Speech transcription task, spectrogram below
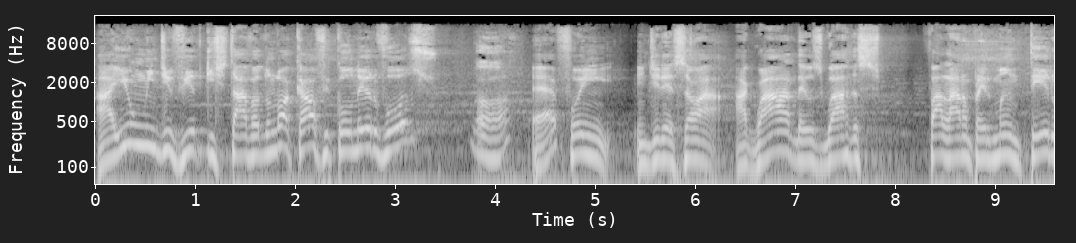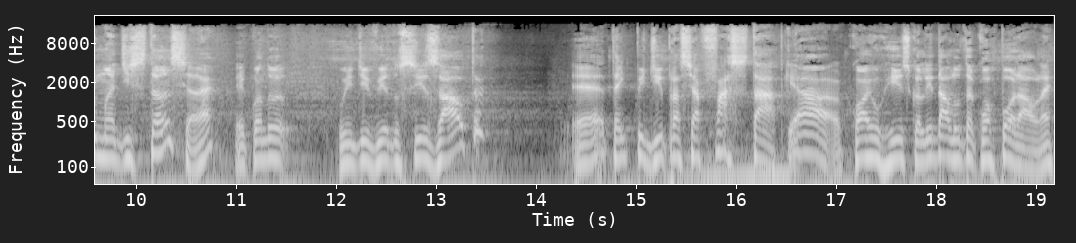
Aí um indivíduo que estava no local ficou nervoso, é, foi em, em direção à, à guarda e os guardas falaram para ele manter uma distância, né? E quando o indivíduo se exalta, é, tem que pedir para se afastar, porque ah, corre o risco ali da luta corporal, né?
